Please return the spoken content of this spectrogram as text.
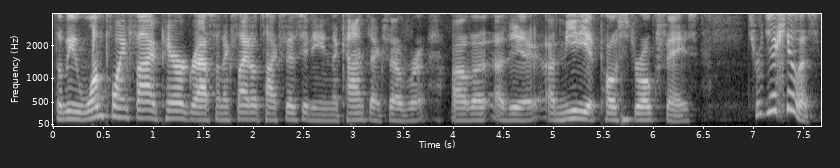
There'll be 1.5 paragraphs on excitotoxicity in the context of, of, of the immediate post stroke phase. It's ridiculous.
